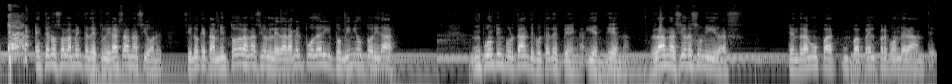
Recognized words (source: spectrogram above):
este no solamente destruirá esas naciones, sino que también todas las naciones le darán el poder y dominio y autoridad. Un punto importante que ustedes vengan y entiendan. Las Naciones Unidas tendrán un, papel preponderante.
